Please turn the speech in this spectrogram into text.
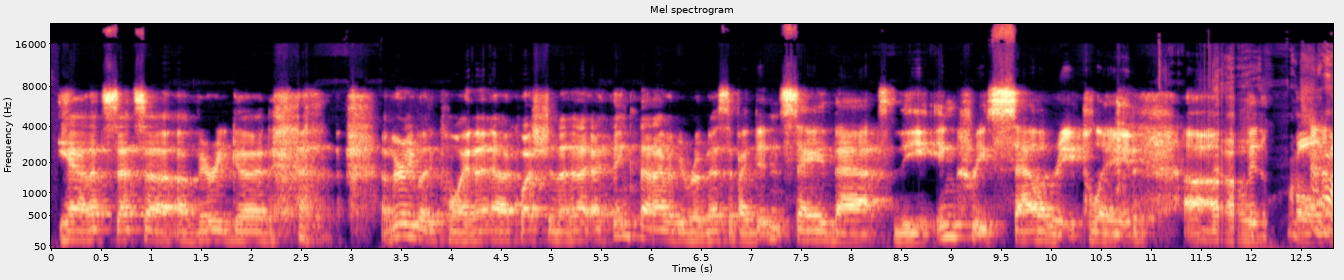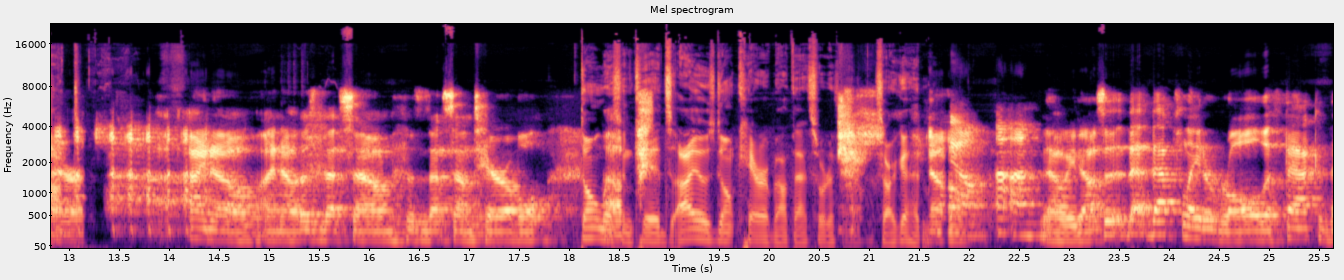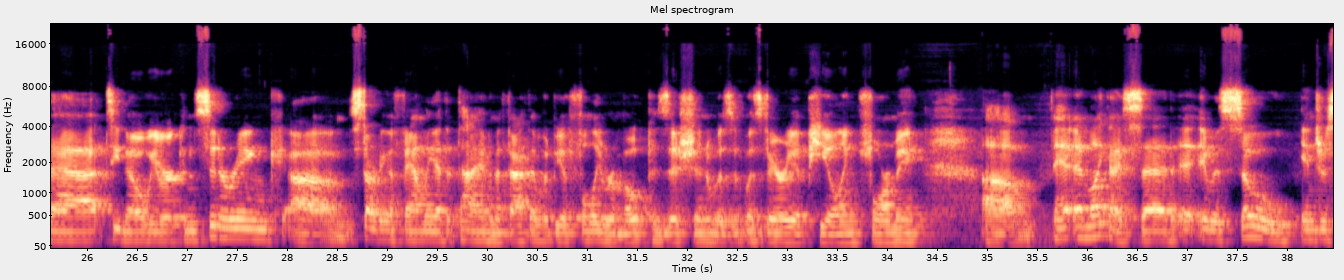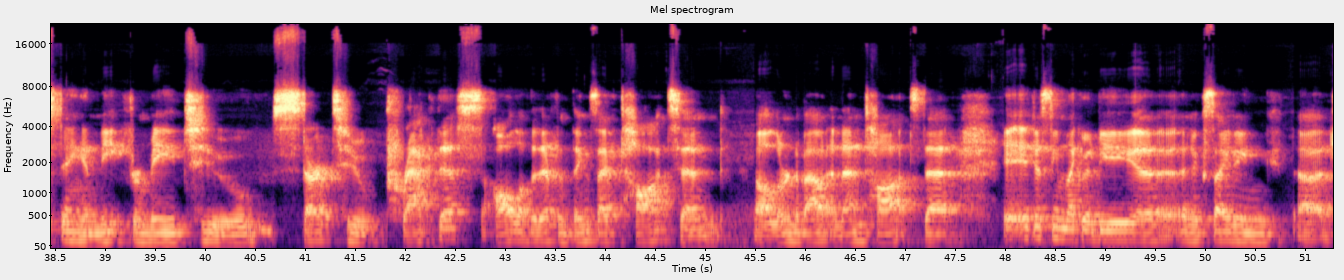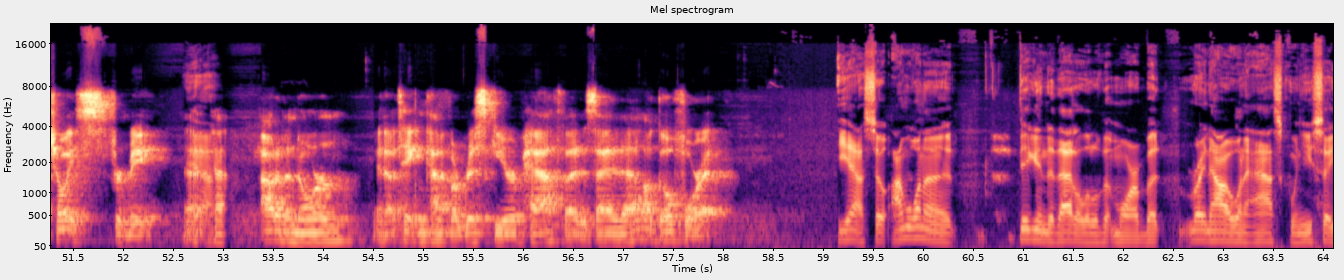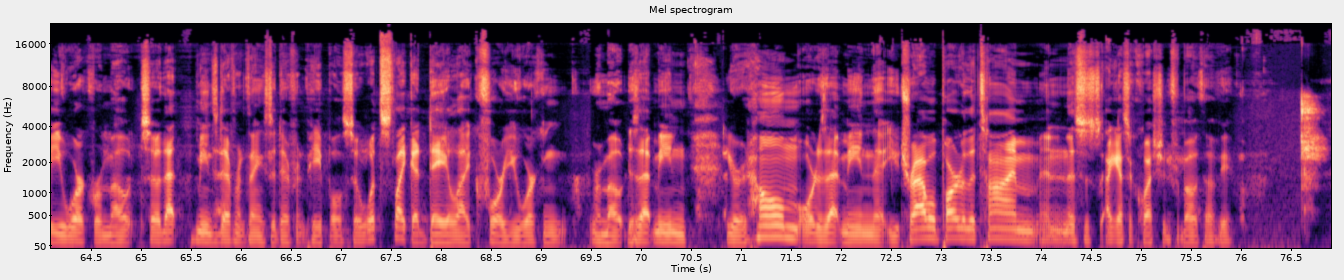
Yeah, that's that's a, a very good, a very good point, a, a question, and I, I, think that I would be remiss if I didn't say that the increased salary played uh, no. a bit role there. I know, I know. Doesn't that sound doesn't that sound terrible? Don't listen, uh, kids. IOs don't care about that sort of thing. Sorry, go ahead. No, no, uh-uh. no, we don't. So that that played a role. The fact that you know we were considering um, starting a family at the time, and the fact that it would be a fully remote position was was very appealing for me. Um, and, and, like I said, it, it, was so interesting and neat for me to start to practice all of the different things I've taught and uh, learned about and then taught that it, it just seemed like it would be a, an exciting uh, choice for me. Uh, yeah. kind of out of the norm, you know, taking kind of a riskier path, but I decided uh, I'll go for it. Yeah, so I want to dig into that a little bit more. But right now, I want to ask when you say you work remote, so that means different things to different people. So, what's like a day like for you working remote? Does that mean you're at home, or does that mean that you travel part of the time? And this is, I guess, a question for both of you.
